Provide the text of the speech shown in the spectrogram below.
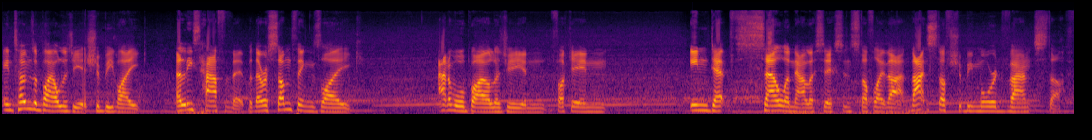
in terms of biology, it should be, like, at least half of it. But there are some things, like, animal biology and fucking in-depth cell analysis and stuff like that. That stuff should be more advanced stuff.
